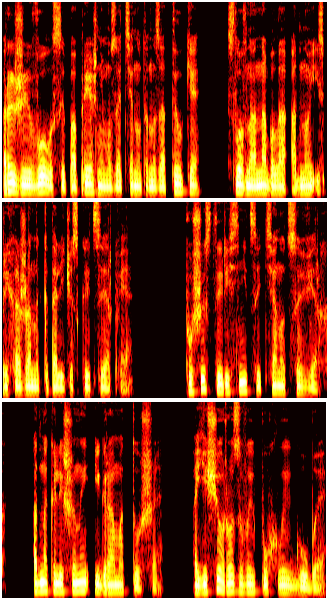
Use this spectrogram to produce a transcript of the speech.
Рыжие волосы по-прежнему затянуты на затылке, словно она была одной из прихожанок католической церкви. Пушистые ресницы тянутся вверх, однако лишены и грамма туши, а еще розовые пухлые губы,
